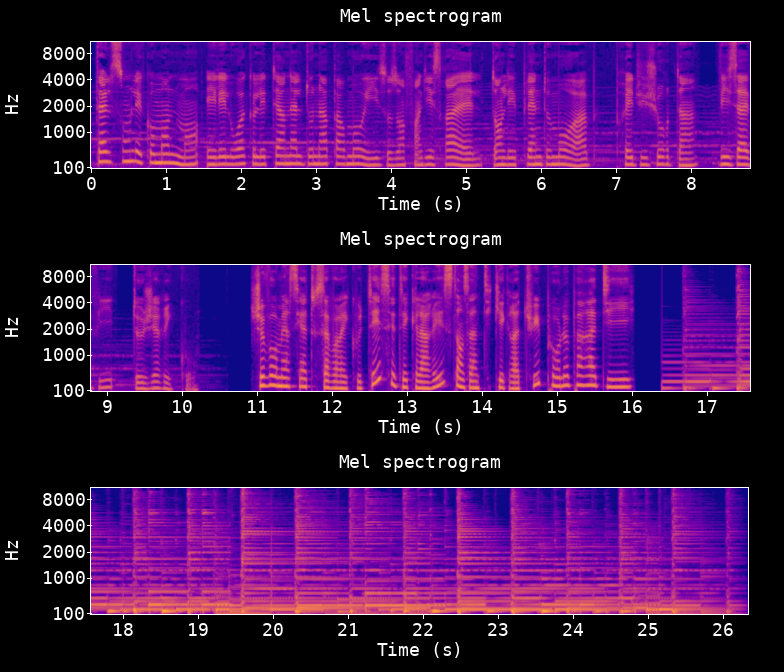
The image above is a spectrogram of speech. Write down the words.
Tels sont les commandements et les lois que l'Éternel donna par Moïse aux enfants d'Israël dans les plaines de Moab, près du Jourdain, vis-à-vis de Jéricho. Je vous remercie à tous d'avoir écouté. C'était Clarisse dans un ticket gratuit pour le paradis.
